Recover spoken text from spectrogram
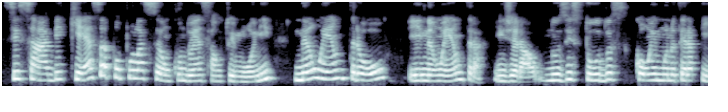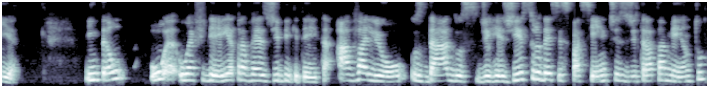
Se sabe que essa população com doença autoimune não entrou e não entra, em geral, nos estudos com imunoterapia. Então, o FDA, através de Big Data, avaliou os dados de registro desses pacientes de tratamento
